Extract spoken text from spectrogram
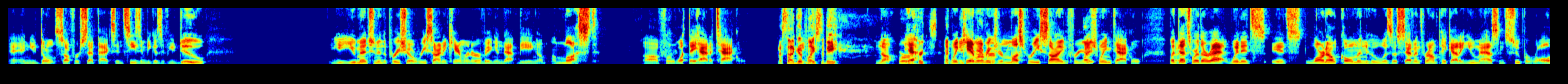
and, you don't suffer setbacks in season because if you do, you, you mentioned in the pre-show re-signing Cameron Erving and that being a, a must uh, for what they had to tackle. That's not a good place to be. No, yeah. when Cam Erving's your must re-sign for your right. swing tackle, but right. that's where they're at. When it's it's Larnell Coleman, who was a seventh round pick out of UMass and super raw,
